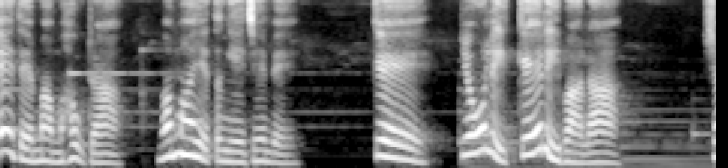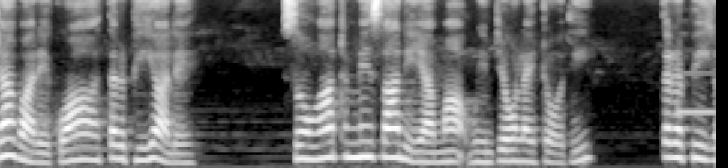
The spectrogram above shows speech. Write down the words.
ဧည့်သည်မှမဟုတ်တာမမရဲ့တငယ်ချင်းပဲကဲပြောလေကဲလေပါလားရပါတယ်ကွာတရဖီကလည်း ဇွန်ကထမင်းစားနေရမှဝင်ပြောလိုက်တော့သည်တရဖီက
